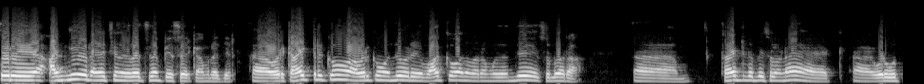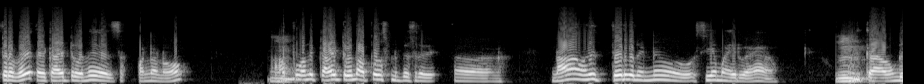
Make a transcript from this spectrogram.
ஒரு அங்கேயும் ஒரு நகைச்சுவை வச்சு தான் பேசுவார் காமராஜர். ஒரு கலெக்டருக்கும் அவருக்கும் வந்து ஒரு வாக்குவாதம் வரும்போது வந்து சொல்லுவாராம் கலெக்டர் போய் சொல்லணும்னா ஒரு உத்தரவு கலெக்டர் வந்து பண்ணணும். அப்போ வந்து கலெக்டர் வந்து அப்போஸ் பண்ணி பேசுறாரு. நான் வந்து தேர்தல் இன்னும் சிஎம் ஆயிருவேன். ம். க- உங்க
